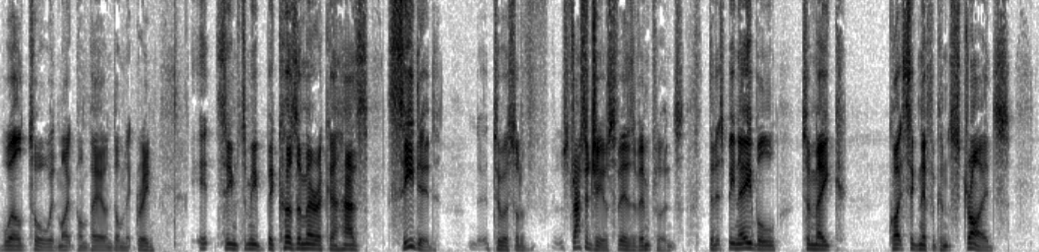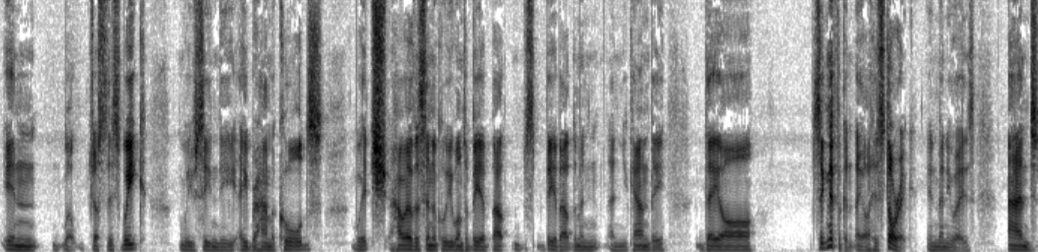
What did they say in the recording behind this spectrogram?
world tour with Mike Pompeo and Dominic Green. It seems to me because America has ceded to a sort of strategy of spheres of influence that it's been able to make quite significant strides in, well, just this week. We've seen the Abraham Accords, which, however cynical you want to be about be about them, and, and you can be, they are significant. They are historic in many ways. And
